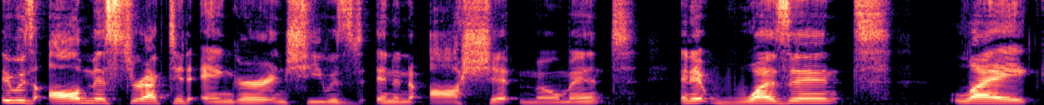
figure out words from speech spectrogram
it was all misdirected anger, and she was in an aw shit moment, and it wasn't like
